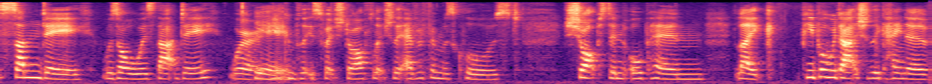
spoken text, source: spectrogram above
Sunday was always that day where you completely switched off. Literally everything was closed. Shops didn't open. Like people would actually kind of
